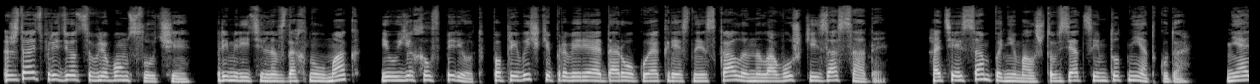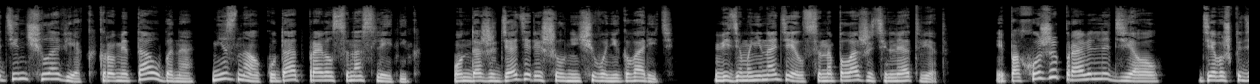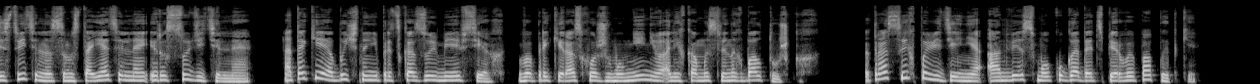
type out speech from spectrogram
«Ждать придется в любом случае», — примирительно вздохнул маг и уехал вперед, по привычке проверяя дорогу и окрестные скалы на ловушки и засады. Хотя и сам понимал, что взяться им тут неоткуда. Ни один человек, кроме Таубена, не знал, куда отправился наследник. Он даже дяде решил ничего не говорить. Видимо, не надеялся на положительный ответ. И, похоже, правильно делал. Девушка действительно самостоятельная и рассудительная, а такие обычно непредсказуемее всех, вопреки расхожему мнению о легкомысленных болтушках. Как раз их поведение Анвия смог угадать с первой попытки.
